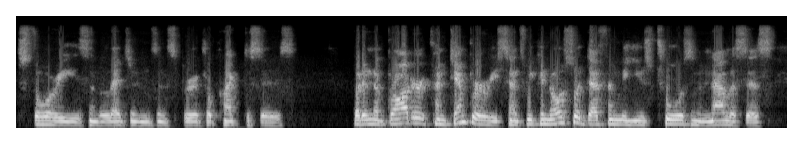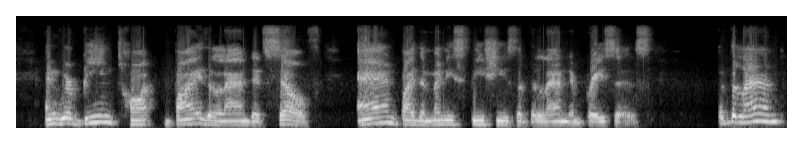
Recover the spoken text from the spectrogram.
stories and legends and spiritual practices. But in a broader contemporary sense, we can also definitely use tools and analysis. And we're being taught by the land itself and by the many species that the land embraces. But the land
